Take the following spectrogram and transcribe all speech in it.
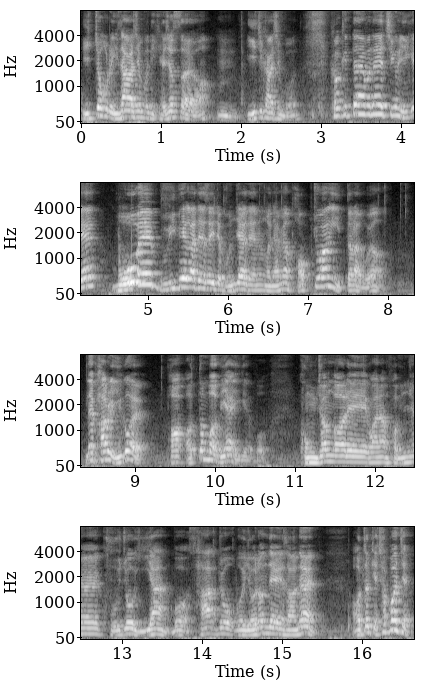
이쪽으로 이사 가신 분이 계셨어요. 음 이직하신 분. 그렇기 때문에 지금 이게 뭐에 위배가 돼서 이제 문제가 되는 거냐면 법 조항이 있더라고요. 네 바로 이거예요. 법 어떤 법이야 이게 뭐 공정거래에 관한 법률 9조 2항 뭐 4조 뭐 이런 데에서는 어떻게? 첫 번째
